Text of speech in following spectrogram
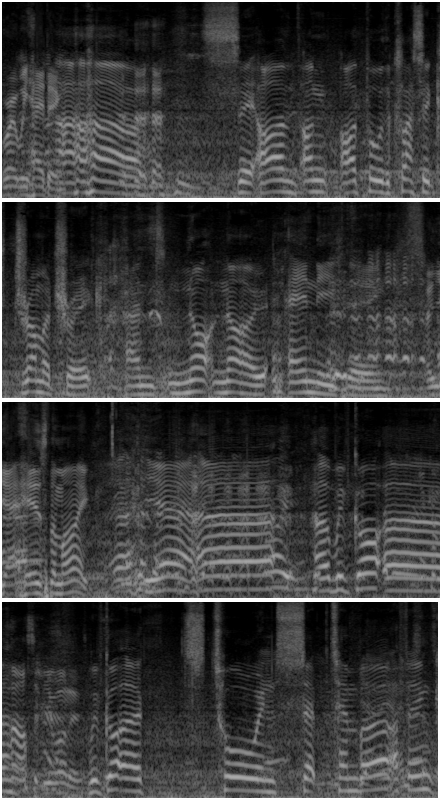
Where are we heading? Ah, see, I'm, I'm, I pull the classic drummer trick and not know anything. and yet here's the mic. yeah, uh, uh, we've got uh, Pass if you wanted. we've got a s- tour in September, I think.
